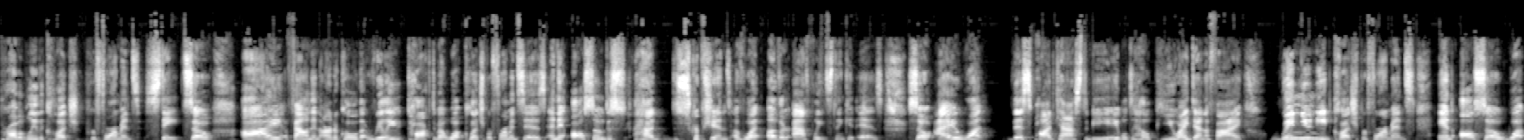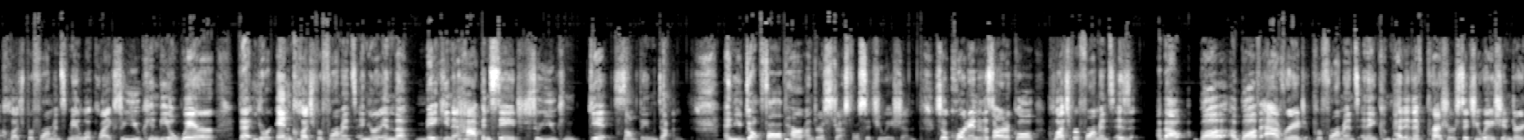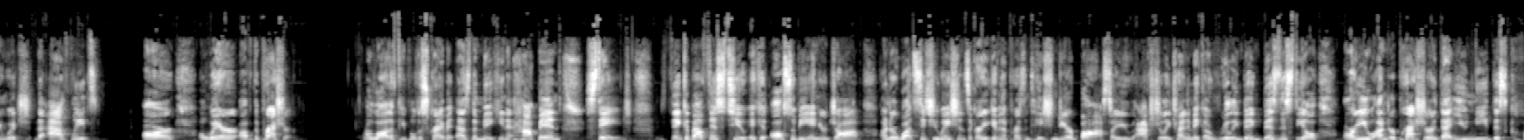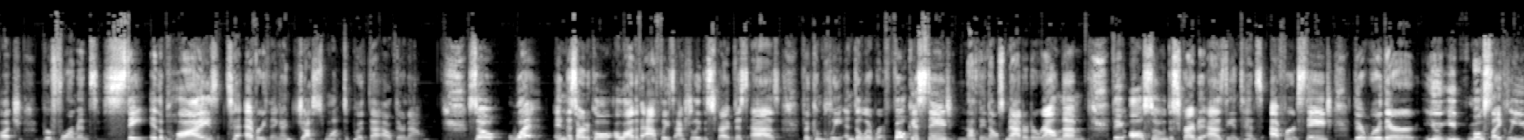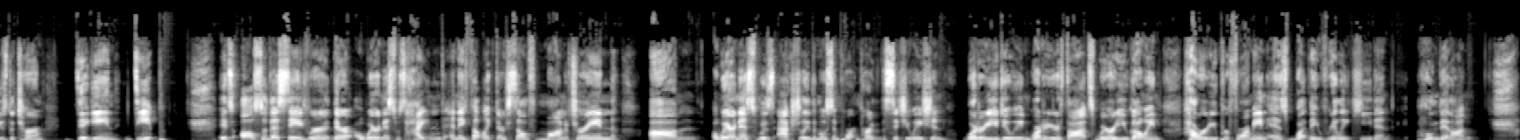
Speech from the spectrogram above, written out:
probably the clutch performance state. So I found an article that really talked about what clutch performance is, and it also just had descriptions of what other athletes think it is. So I want this podcast to be able to help you identify when you need clutch performance and also what clutch performance may look like so you can be aware that you're in clutch performance and you're in the making it happen stage so you can get something done and you don't fall apart under a stressful situation. So according to this article, clutch performance is about above, above average performance in a competitive pressure situation during which the athletes are aware of the pressure. A lot of people describe it as the making it happen stage. Think about this too. It could also be in your job. Under what situations? Like, are you giving a presentation to your boss? Are you actually trying to make a really big business deal? Are you under pressure that you need this clutch performance state? It applies to everything. I just want to put that out there now. So, what in this article, a lot of athletes actually describe this as the complete and deliberate focus stage. Nothing else mattered around them. They also described it as the intense effort stage, there where they're you you most likely use the term digging deep. It's also the stage where their awareness was heightened and they felt like their self monitoring um, awareness was actually the most important part of the situation. What are you doing? What are your thoughts? Where are you going? How are you performing? Is what they really keyed in, honed in on.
